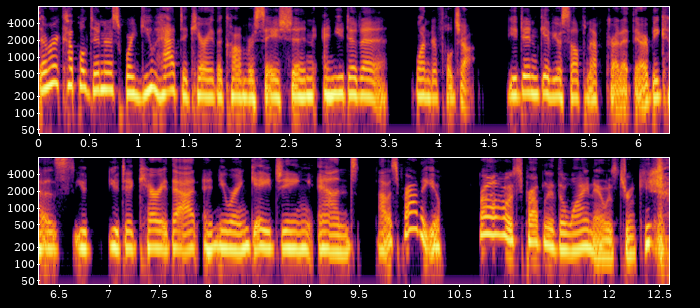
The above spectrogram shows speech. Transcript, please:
there were a couple dinners where you had to carry the conversation and you did a wonderful job. You didn't give yourself enough credit there because you you did carry that and you were engaging and I was proud of you. Well, it's probably the wine I was drinking.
